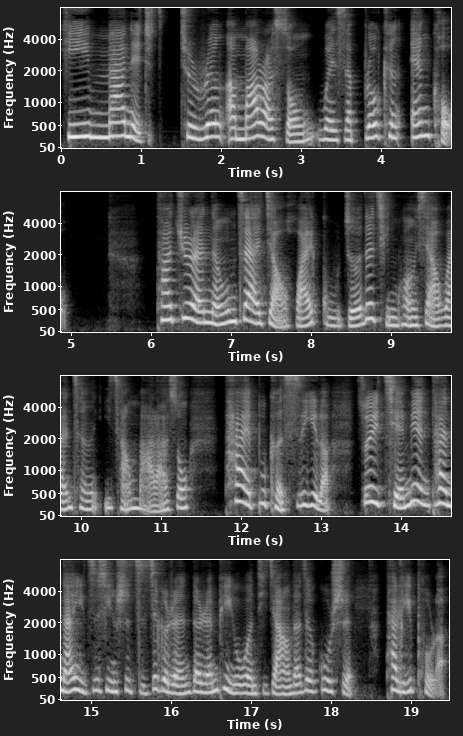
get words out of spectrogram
he managed to run a marathon with a broken ankle。他居然能在脚踝骨折的情况下完成一场马拉松，太不可思议了。所以前面太难以置信是指这个人的人品有问题，讲的这个故事太离谱了。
